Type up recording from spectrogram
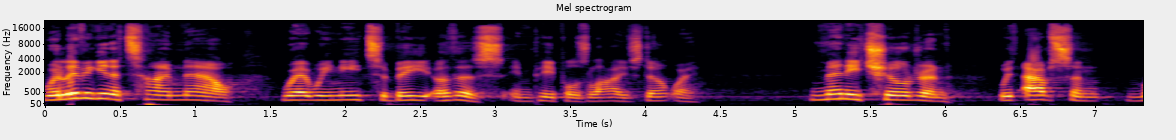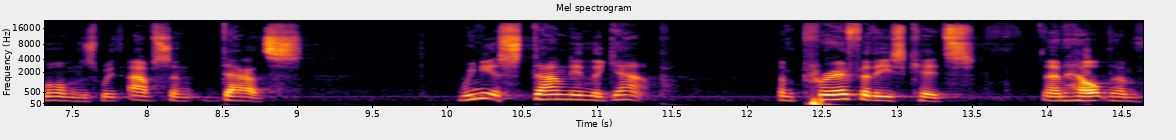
We're living in a time now where we need to be others in people's lives, don't we? Many children with absent mums, with absent dads. We need to stand in the gap and pray for these kids and help them.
